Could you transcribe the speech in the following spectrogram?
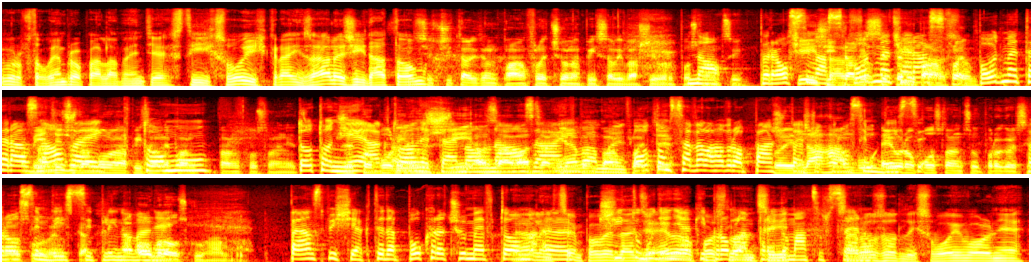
Euró- v tom Európarlamente z tých svojich krajín záleží na tom... Ste čítali ten pamflet, čo napísali vaši europoslanci? No, prosím vás, poďme teraz, poďme teraz Viete, naozaj k tomu... Pán, pán toto nie je aktuálne témou naozaj. Ja o tom sa veľa hovorilo. Pán Štajš, prosím, europoslancov progresívneho prosím disciplinovane. obrovskú hambu. Pán Spišiak, teda pokračujeme v tom, ja povedať, či tu bude nejaký problém pre domácu scénu. sa rozhodli svojvoľne,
